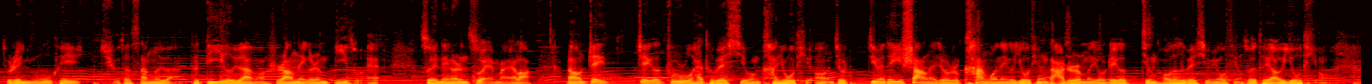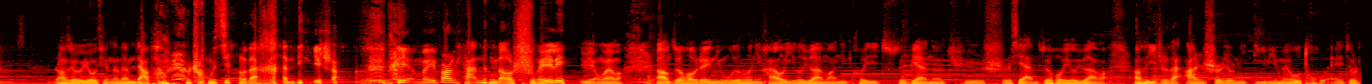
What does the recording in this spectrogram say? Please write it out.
就这女巫可以许他三个愿，他第一个愿望是让那个人闭嘴，所以那个人嘴没了。然后这这个侏儒还特别喜欢看游艇，就因为他一上来就是看过那个游艇杂志嘛，有这个镜头，他特别喜欢游艇，所以他要一游艇。然后就有游艇在他们家旁边出现了，在旱地上，他也没法给他弄到水里，你明白吗？然后最后这女巫就说：“你还有一个愿望，你可以随便的去实现最后一个愿望。”然后他一直在暗示，就是你弟弟没有腿，就是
